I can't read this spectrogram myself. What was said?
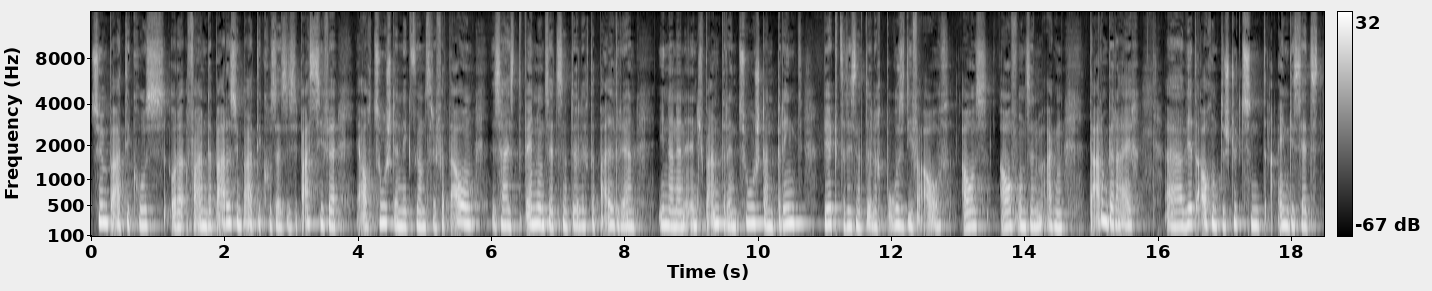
Sympathikus oder vor allem der Parasympathikus, also diese passive, ja auch zuständig für unsere Verdauung. Das heißt, wenn uns jetzt natürlich der Baldrian in einen entspannteren Zustand bringt, wirkt das natürlich positiv auf, aus auf unseren Magen-Darm-Bereich, äh, wird auch unterstützend eingesetzt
